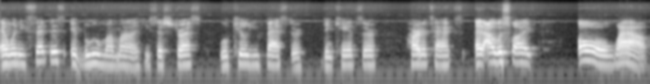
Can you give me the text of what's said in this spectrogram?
And when he said this, it blew my mind. He said, stress will kill you faster than cancer, heart attacks. And I was like, oh, wow.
